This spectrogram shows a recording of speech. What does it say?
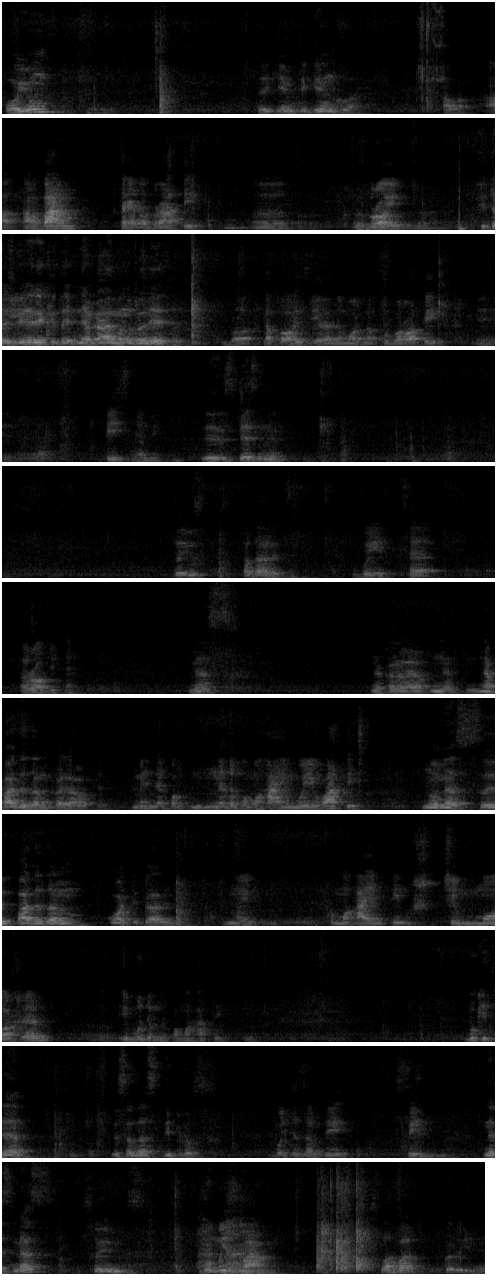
O jum reikia imti ginklą. а, а, а вам треба брати е, зброю. Šitą žvėrį kitaip negalima nugalėti. Бо такого звіра не можна побороти е, піснями. Ir spėsini. Tai jūs padarėte. Ви це робите. Mes nekariau, ne, nepadedam kariauti. Ми не, по- не допомагаємо воювати, Nu, mes e, padedam kuo tik ми допомагаємо тим, чим можемо і будемо допомагати. Būkite visada stiprus, Будьте завжди сильними, nes mes su jumis. бо ми з вами. Slava Ukraini.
